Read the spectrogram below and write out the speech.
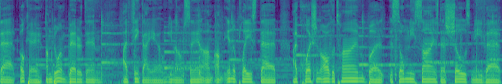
that okay, I'm doing better than I think I am. You know what I'm saying? I'm, I'm in a place that I question all the time, but it's so many signs that shows me that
